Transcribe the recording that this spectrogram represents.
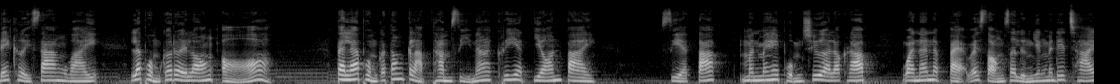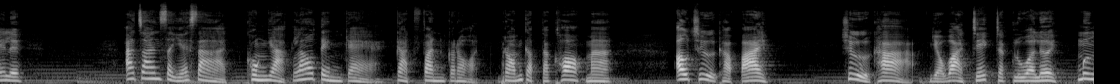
ได้เคยสร้างไว้ และผมก็เลยร้องอ๋อ แต่แล้วผมก็ต้องกลับทำสีหน้าเครียดย้อนไป เสียตักมันไม่ให้ผมเชื่อแล้วครับ วันนั้นน่ะแปะไว้สองสลึงยังไม่ได้ใช้เลย อาจารย์ศิลศาสตร์คงอยากเล่าเต็มแก่ กัดฟันกรอด พร้อมกับตะคอกมา เอาชื่อข้าไป ชื่อข้าอย่าว่าเจ๊กจะกลัวเลย มึง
